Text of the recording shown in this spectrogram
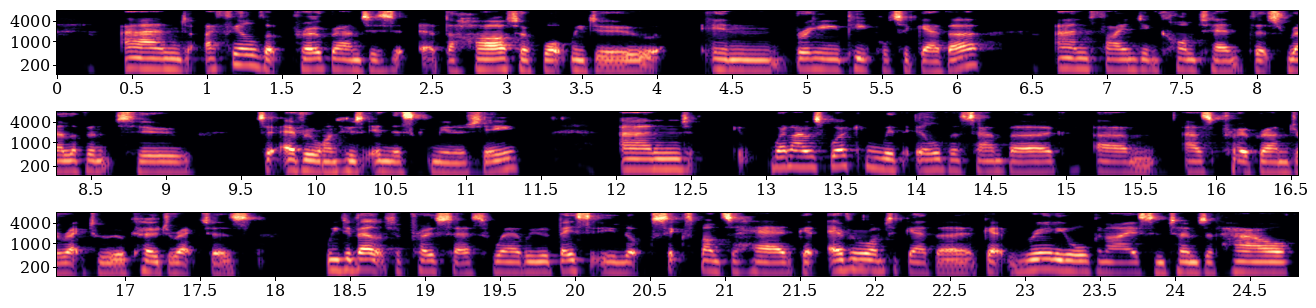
And I feel that programs is at the heart of what we do in bringing people together and finding content that's relevant to to everyone who's in this community. And when I was working with Ilva Sandberg um, as program director, we were co-directors. We developed a process where we would basically look six months ahead, get everyone together, get really organized in terms of how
